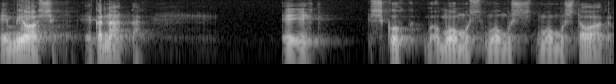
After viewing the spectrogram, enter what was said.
e miosik e kanata e skuk momus momus momus tawagan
